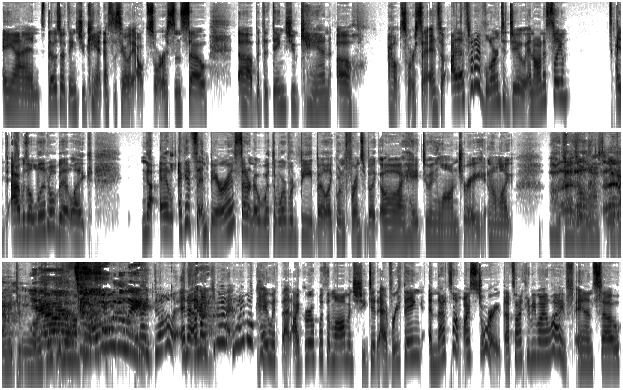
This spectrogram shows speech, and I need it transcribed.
And those are things you can't necessarily outsource. And so, uh, but the things you can, oh, outsource it. And so I, that's what I've learned to do. And honestly, I, I was a little bit like, no, I get embarrassed. I don't know what the word would be, but like when friends would be like, "Oh, I hate doing laundry," and I'm like, "Oh, God, don't ask me if I hate doing laundry." Yeah, totally. And I don't, and yeah. I'm like, you know, what? and I'm okay with that. I grew up with a mom, and she did everything, and that's not my story. That's not going to be my life. And so,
